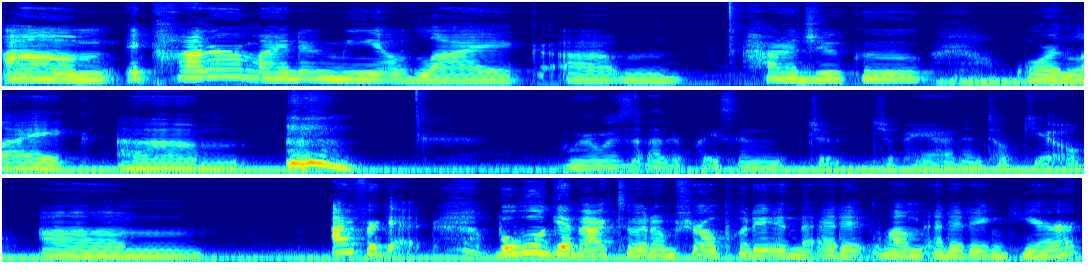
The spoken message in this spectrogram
Um, it kind of reminded me of like um, Harajuku or like um, where was the other place in J Japan in Tokyo? Um, I forget, but we'll get back to it. I'm sure I'll put it in the edit while I'm editing here.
